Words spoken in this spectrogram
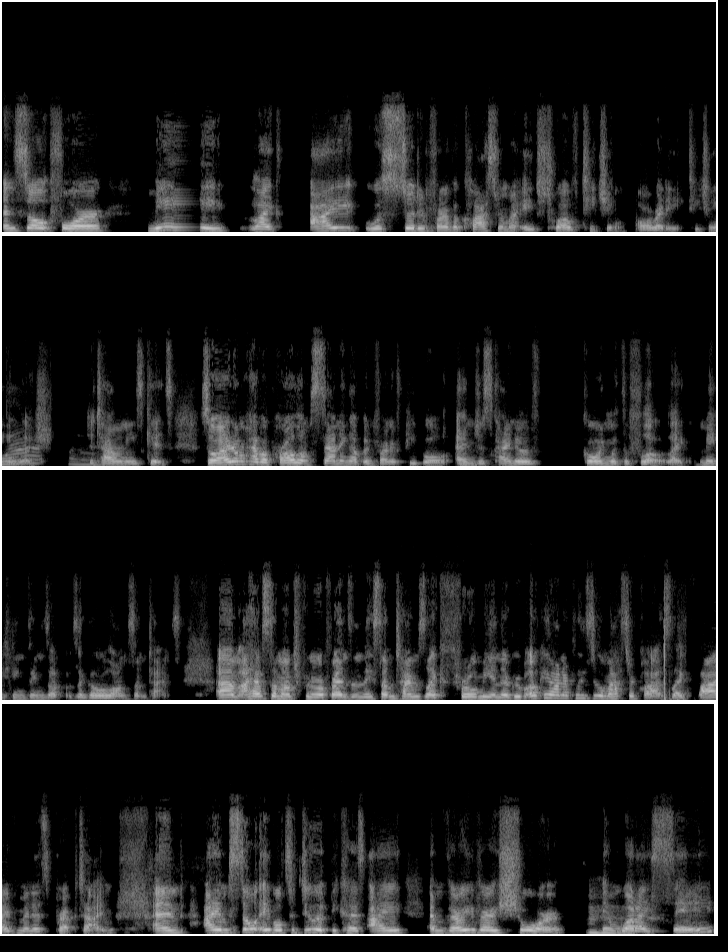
and so for me like I was stood in front of a classroom at age 12 teaching already, teaching? English to Taiwanese kids. So I don't have a problem standing up in front of people and mm-hmm. just kind of going with the flow, like making things up as I go along sometimes. Um, I have some entrepreneur friends and they sometimes like throw me in their group, okay, Anna, please do a master class, like five minutes prep time. And I am still able to do it because I am very, very sure Mm-hmm. in what I say.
